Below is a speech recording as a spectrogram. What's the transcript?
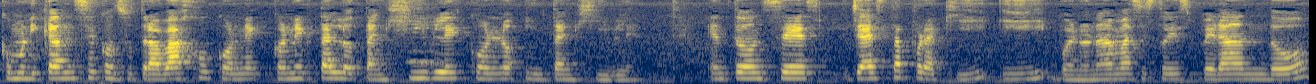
comunicándose con su trabajo conecta lo tangible con lo intangible. Entonces ya está por aquí y bueno, nada más estoy esperando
